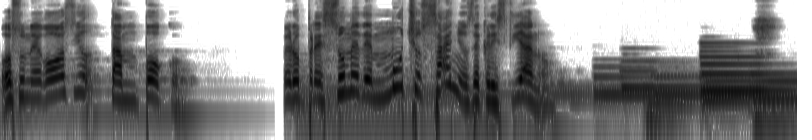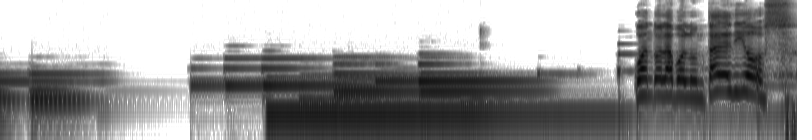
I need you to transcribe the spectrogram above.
o su negocio tampoco. Pero presume de muchos años de cristiano. Cuando la voluntad de Dios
